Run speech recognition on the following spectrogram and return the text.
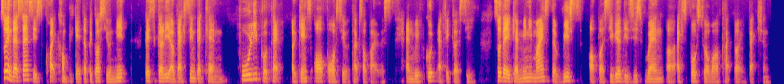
So in that sense, it's quite complicated because you need basically a vaccine that can fully protect against all four serotypes of virus and with good efficacy so that you can minimize the risk of a severe disease when uh, exposed to a wild type uh, infection.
